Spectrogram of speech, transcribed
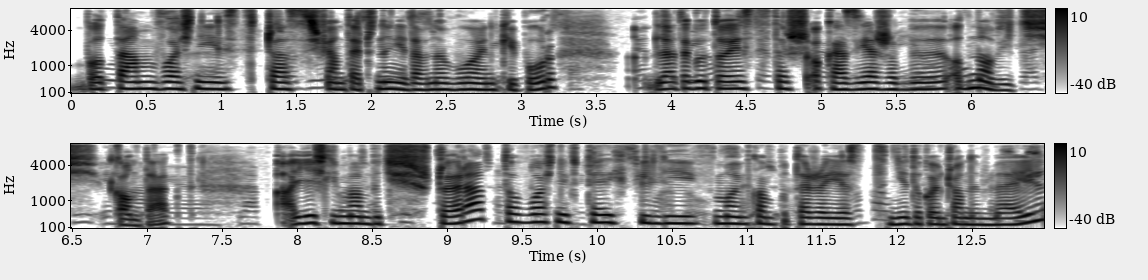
bo tam właśnie jest czas świąteczny, niedawno było Yom Kippur, dlatego to jest też okazja, żeby odnowić kontakt. A jeśli mam być szczera, to właśnie w tej chwili w moim komputerze jest niedokończony mail,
